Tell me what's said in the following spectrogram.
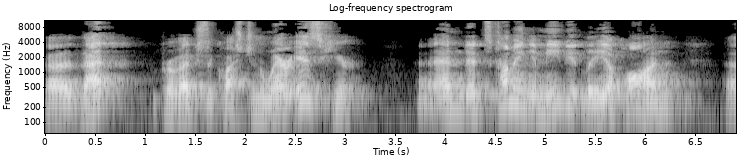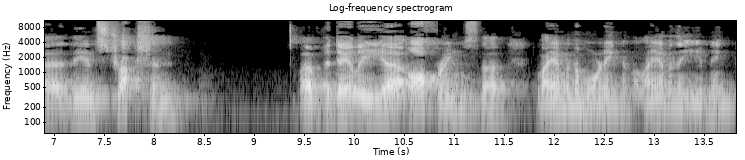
uh, that provokes the question, where is here? And it's coming immediately upon uh, the instruction of the daily uh, offerings, the lamb in the morning and the lamb in the evening,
